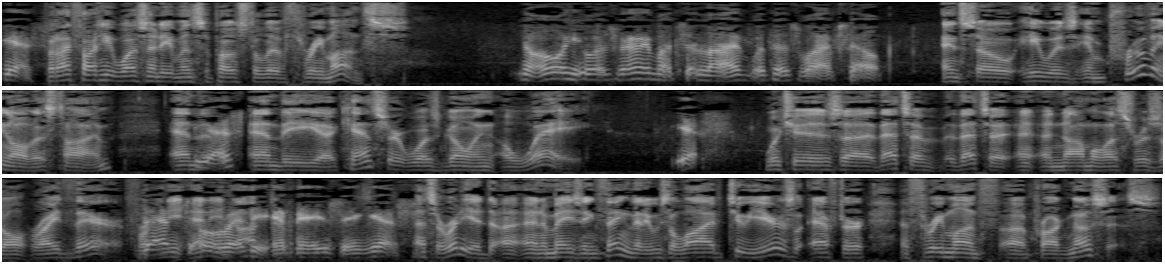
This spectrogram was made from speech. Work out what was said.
yes. But I thought he wasn't even supposed to live three months. No, he was very much alive with his wife's help. And so he was improving all this time, and the, Yes. and the uh, cancer was going away, Yes. which is uh, that's a that's a, a anomalous result right there for That's any, any already doctor. amazing, yes. That's already a, an amazing thing that he was alive two years after a three month uh, prognosis.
